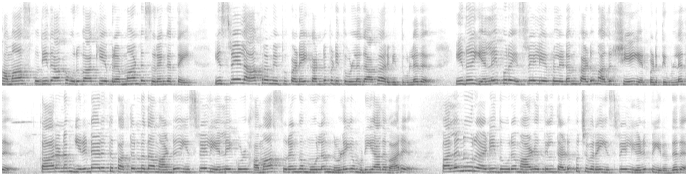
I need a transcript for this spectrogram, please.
ஹமாஸ் புதிதாக உருவாக்கிய பிரம்மாண்ட சுரங்கத்தை இஸ்ரேல் ஆக்கிரமிப்பு படை கண்டுபிடித்துள்ளதாக அறிவித்துள்ளது. இது எல்லைப்புற இஸ்ரேலியர்களிடம் கடும் அதிர்ச்சியை ஏற்படுத்தியுள்ளது. காரணம் இரண்டாயிரத்து பத்தொன்பதாம் ஆண்டு இஸ்ரேல் எல்லைக்குள் ஹமாஸ் சுரங்கம் மூலம் நுழைய முடியாதவாறு பல நூறு அடி தூரம் ஆழத்தில் தடுப்புச் சுவரை இஸ்ரேல் எழுப்பியிருந்தது.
